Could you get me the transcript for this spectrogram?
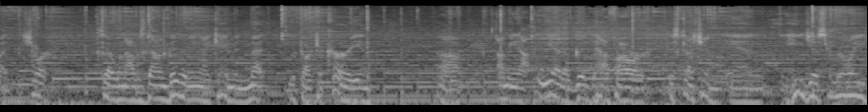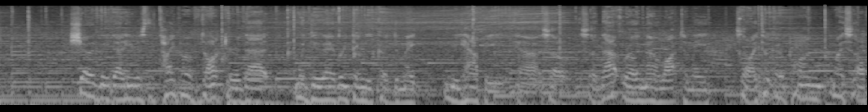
I, sure. So when I was down visiting, I came and met with Dr. Curry and uh, I mean, we had a good half hour discussion and he just really showed me that he was the type of doctor that would do everything he could to make me happy. Uh, so, so that really meant a lot to me. So I took it upon myself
